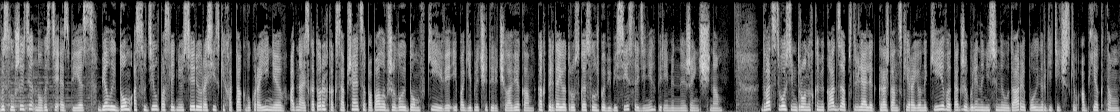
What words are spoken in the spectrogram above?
Вы слушаете новости СБС. Белый дом осудил последнюю серию российских атак в Украине, одна из которых, как сообщается, попала в жилой дом в Киеве и погибли четыре человека. Как передает русская служба BBC, среди них беременная женщина. 28 дронов «Камикадзе» обстреляли гражданские районы Киева, также были нанесены удары по энергетическим объектам.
